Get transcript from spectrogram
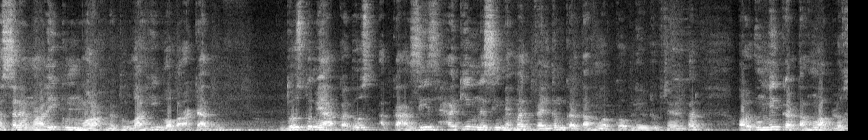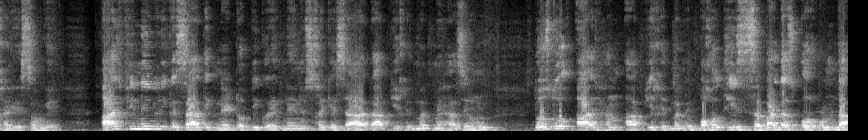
असलकम वरहमतुल्लाहि वबरकातुहू। दोस्तों, मैं आपका दोस्त, आपका अज़ीज़ हकीम नसीम अहमद वेलकम करता हूँ आपको अपने यूट्यूब चैनल पर और उम्मीद करता हूँ आप लोग खैरियत से होंगे। आज फिर नई वीडियो के साथ, एक नए टॉपिक और एक नए नुस्खे के साथ आपकी खिदमत में हाजिर हूँ। दोस्तों, आज हम आपकी खिदमत में बहुत ही ज़बरदस्त और उमदा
